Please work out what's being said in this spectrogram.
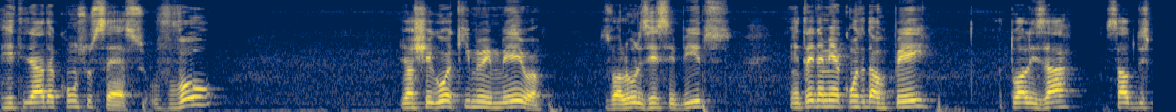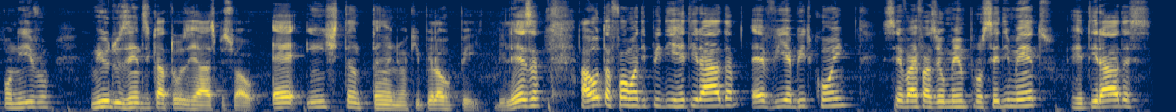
Retirada com sucesso. Vou. Já chegou aqui meu e-mail, ó, os valores recebidos. Entrei na minha conta da Urpay. Atualizar. Saldo disponível. R$ 1.214, pessoal. É instantâneo aqui pela Urpay, beleza? A outra forma de pedir retirada é via Bitcoin. Você vai fazer o mesmo procedimento, retiradas,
